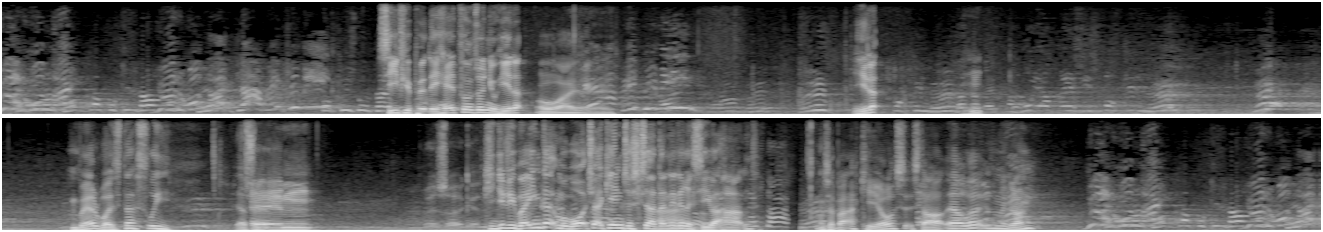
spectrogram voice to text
You're online! You're online! Yeah, wait for me! See if you put the headphones on, you'll hear it. Oh aye. aye, Yeah, aye. wait for me! You hear it? Mm-hmm. Where was this, Lee? There's. Um, where's that again? Can you rewind it and we'll watch it again just because I didn't really see what happened? There's a bit of chaos at the start there. Look, he's on the ground. You're online! You're online!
